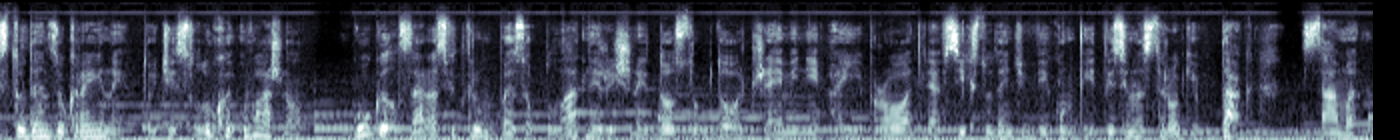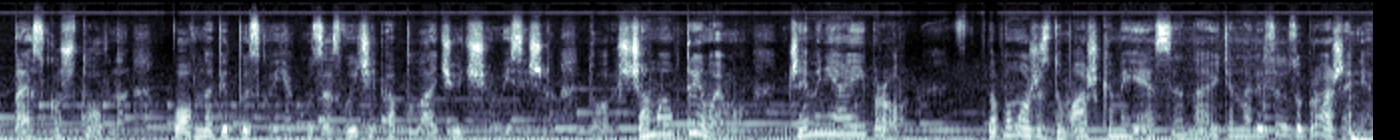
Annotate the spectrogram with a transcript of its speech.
студент з України, тоді слухай уважно. Google зараз відкрив безоплатний річний доступ до Gemini AI Pro для всіх студентів віком від 18 років. Так, саме безкоштовна, повна підписка, яку зазвичай оплачують щомісячно. То що ми отримаємо? Gemini AI Pro допоможе з домашками ЄС, навіть аналізує зображення.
